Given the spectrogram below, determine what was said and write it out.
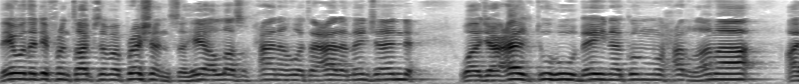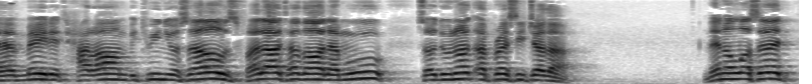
They were the different types of oppression. So here Allah subhanahu wa ta'ala mentioned, وَجَعَلْتُهُ بَيْنَكُمْ مُحَرَّمًا I have made it haram between yourselves, فَلَا تَظَالَمُوا So do not oppress each other. Then Allah said,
